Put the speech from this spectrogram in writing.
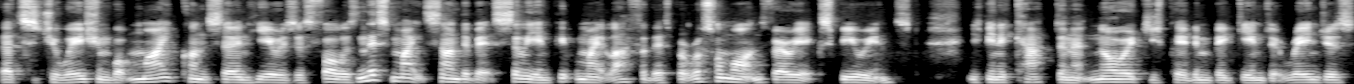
that situation. But my concern here is as follows, and this might sound a bit silly and people might laugh at this, but Russell Martin's very experienced. He's been a captain at Norwich, he's played in big games at Rangers.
